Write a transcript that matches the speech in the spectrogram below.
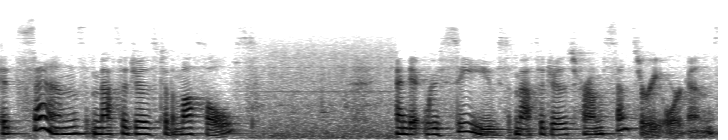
It sends messages to the muscles and it receives messages from sensory organs.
